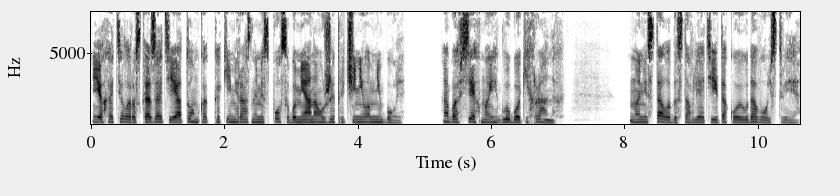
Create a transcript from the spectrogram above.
Я хотела рассказать ей о том, как какими разными способами она уже причинила мне боль, обо всех моих глубоких ранах, но не стала доставлять ей такое удовольствие.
